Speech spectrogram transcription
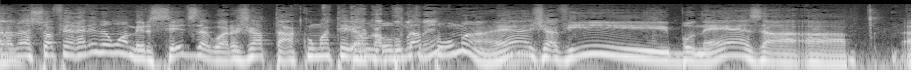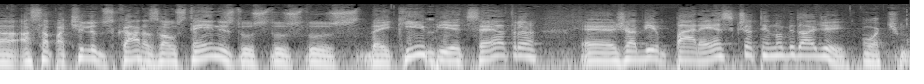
agora não é só a Ferrari, não. A Mercedes agora já tá com material Tá com novo Puma da também? Puma. É, já vi bonés, a, a, a, a sapatilha dos caras lá, os tênis dos, dos, dos- da equipe, etc. É, já vi, parece que já tem novidade aí. Ótimo.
